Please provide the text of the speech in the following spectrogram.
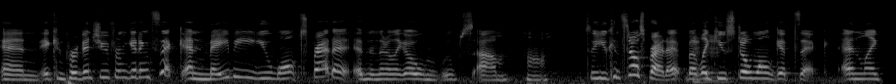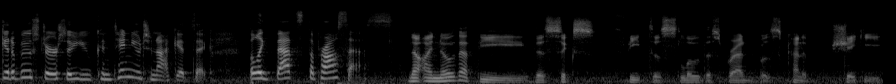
and it can prevent you from getting sick, and maybe you won't spread it. And then they're like, oh, oops, um, hmm. So you can still spread it, but like Mhm. you still won't get sick. And like get a booster so you continue to not get sick. But like that's the process. Now I know that the the six feet to slow the spread was kind of shaky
